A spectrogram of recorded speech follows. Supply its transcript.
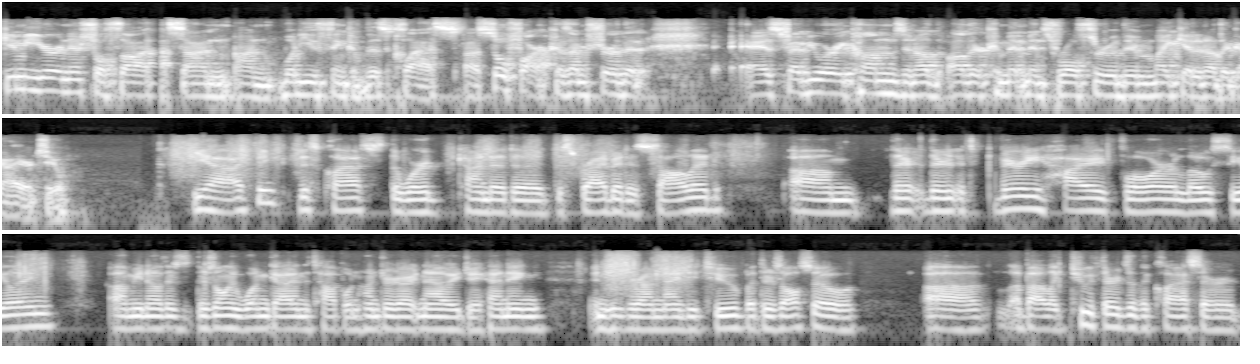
give me your initial thoughts on on what do you think of this class uh, so far, because I'm sure that as February comes and other commitments roll through, they might get another guy or two. Yeah, I think this class, the word kind of to describe it is solid. Um, there, there, it's very high floor, low ceiling. Um, you know, there's there's only one guy in the top 100 right now, AJ Henning, and he's around 92. But there's also uh, about like two thirds of the class are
